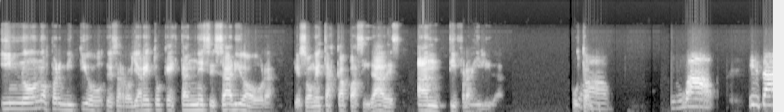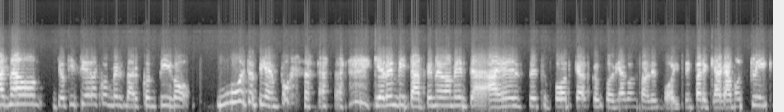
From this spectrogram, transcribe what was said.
y no nos permitió desarrollar esto que es tan necesario ahora, que son estas capacidades antifragilidad. Wow. Wow. Isaac, yo quisiera conversar contigo mucho tiempo. Quiero invitarte nuevamente a, este tu podcast con Sonia González Boysen para que hagamos clic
